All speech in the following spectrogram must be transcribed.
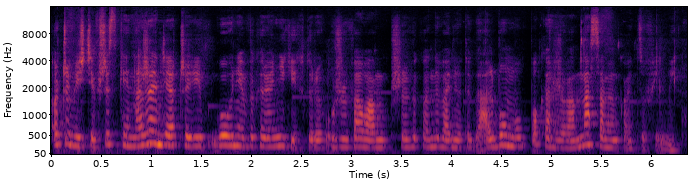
Oczywiście wszystkie narzędzia, czyli głównie wykrojniki, których używałam przy wykonywaniu tego albumu, pokażę Wam na samym końcu filmiku.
